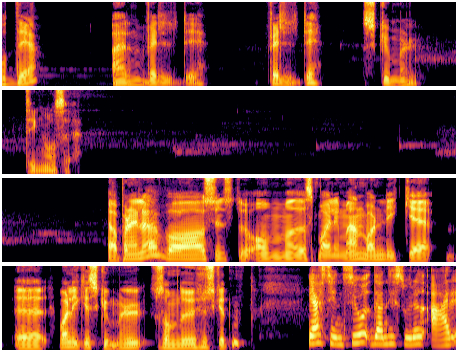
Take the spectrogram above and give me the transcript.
Og det er en veldig, veldig skummel ting å se. Ja, Pernille, hva syns du om The Smiling Man? Var den like, uh, var den like skummel som du husket den? Jeg syns jo den historien er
